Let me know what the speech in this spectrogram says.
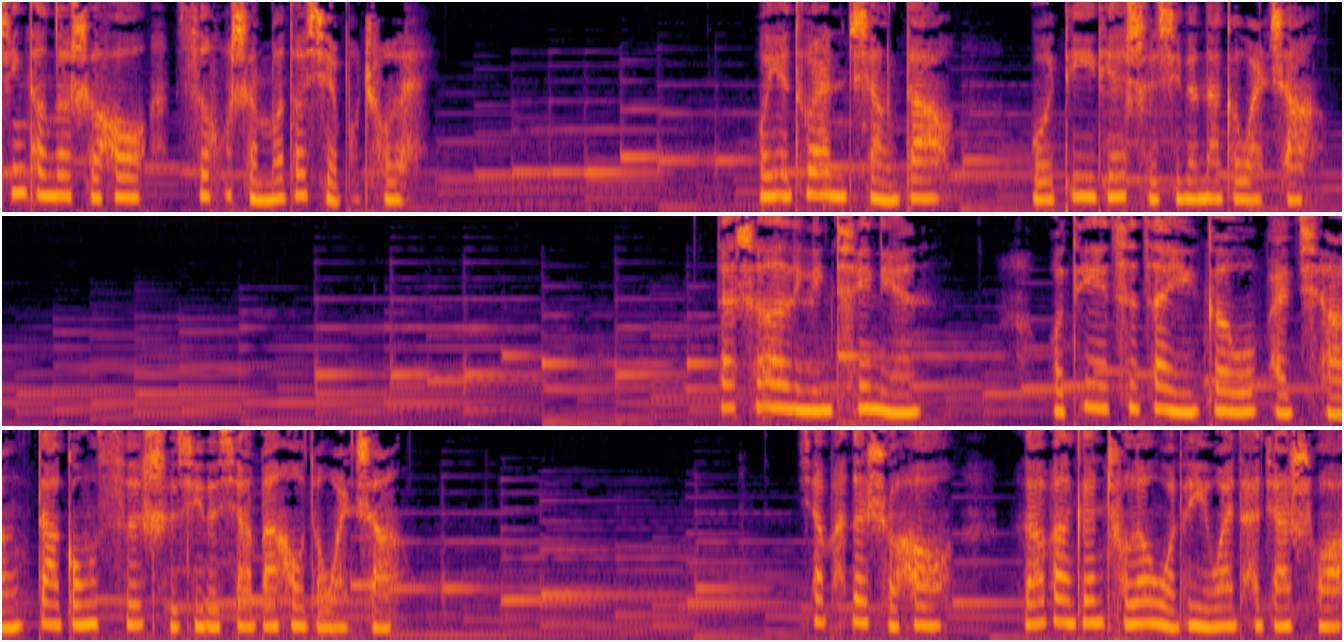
心疼的时候，似乎什么都写不出来。我也突然想到，我第一天实习的那个晚上，那是二零零七年，我第一次在一个五百强大公司实习的下班后的晚上。下班的时候，老板跟除了我的以外大家说。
